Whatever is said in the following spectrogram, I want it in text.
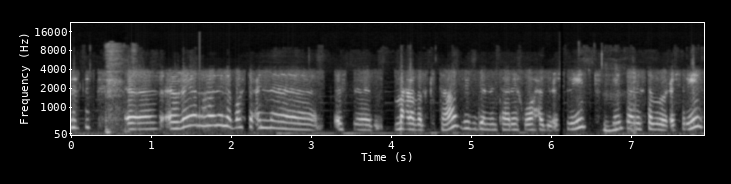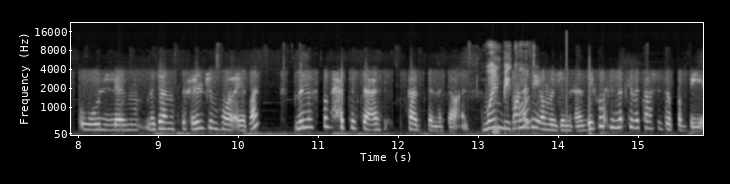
غير هذا نبغى عندنا اس- معرض الكتاب يبدأ من تاريخ 21 مهم. من تاريخ 27 والمجال مفتوح للجمهور أيضا من الصبح حتى الساعة السادسه مساء وين ما بيكون؟ عدا يوم الجمعة بيكون في مكتبه راشد الطبية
